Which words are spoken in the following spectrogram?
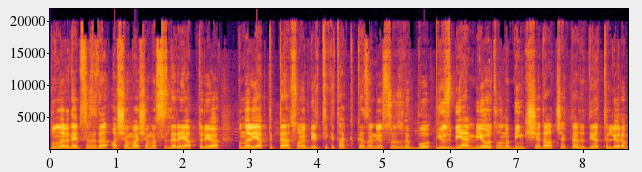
Bunların hepsini zaten aşama aşama sizlere yaptırıyor. Bunları yaptıktan sonra bir ticket hakkı kazanıyorsunuz ve bu 100 BNB'yi ortalama 1000 kişiye dağıtacaklardı diye hatırlıyorum.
